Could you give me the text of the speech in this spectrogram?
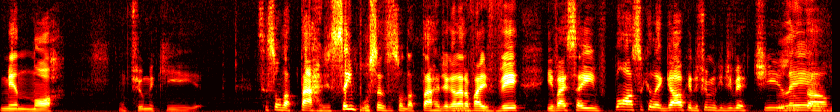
menor. Um filme que. Sessão da tarde, 100% sessão da tarde, a galera vai ver e vai sair. Nossa, que legal, aquele filme que divertido Leve. e tal.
